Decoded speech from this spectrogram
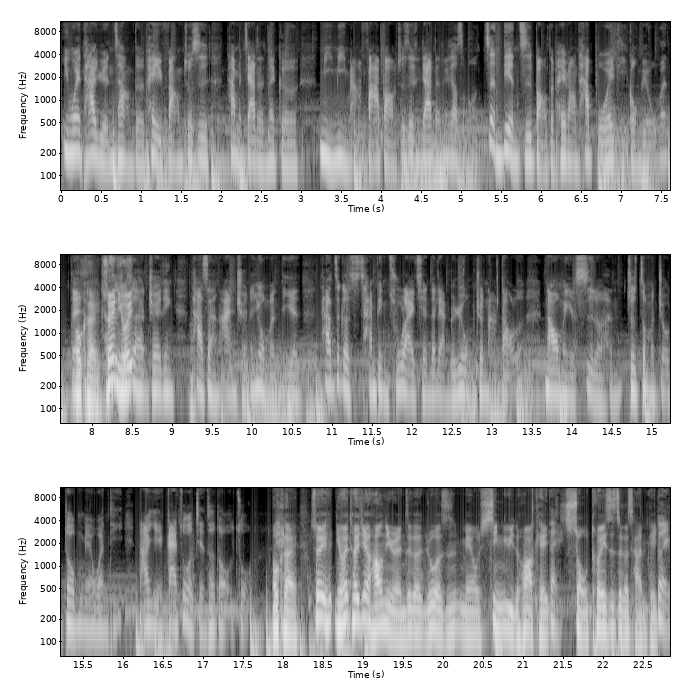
因为它原厂的配方就是他们家的那个秘密嘛，法宝就是人家的那叫什么镇店之宝的配方，它不会提供给我们。对 OK，所以你会很确定它是很安全的，因为我们也它这个产品出来前的两个月我们就拿到了。那我们也试了很就这么久都没有问题，然后也该做的检测都有做。OK，所以你会推荐好女人这个，如果是没有性欲的话，可以首推是这个产品。对，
